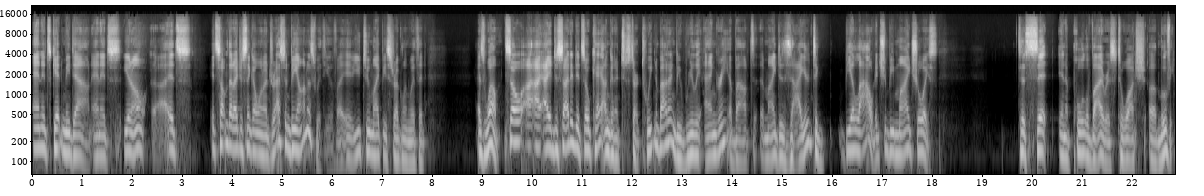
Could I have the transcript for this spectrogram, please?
And it's getting me down. And it's, you know, uh, it's, it's something that I just think I want to address and be honest with you. If, I, if you two might be struggling with it, as well. So I, I decided it's okay. I'm going to start tweeting about it and be really angry about my desire to be allowed. It should be my choice to sit in a pool of virus to watch a movie.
